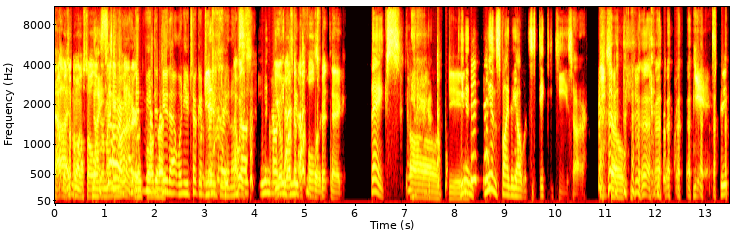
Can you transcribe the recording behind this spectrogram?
That was almost all nice. over my Sorry, I didn't mean to do that when you took a drink. Yeah, Ian. that I'm was- so- You almost need got a full spit take. Thanks. oh, geez. Ian, Ian's finding out what sticky keys are. So, yeah. Spe-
